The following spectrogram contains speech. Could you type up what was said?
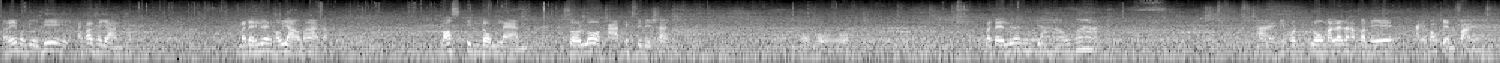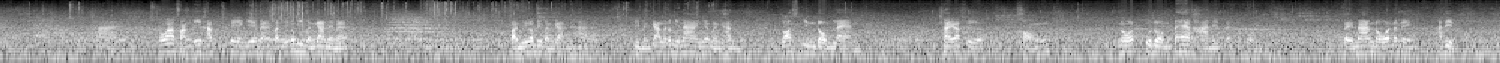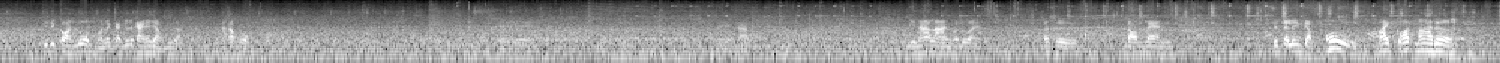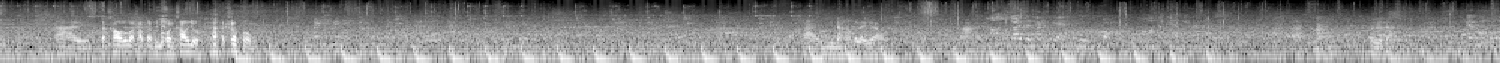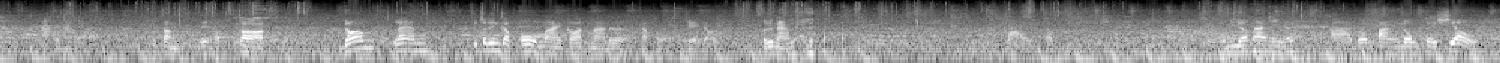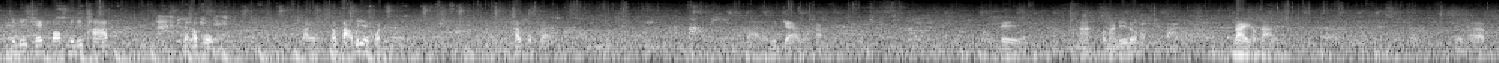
ตอนนี้ผมอยู่ที่ไอคอนสยามครับบันไดเลื่อนเขายาวมากครับ Lost in Dome Land Solo Art Exhibition โอ้โห บันไดเลื่อนยาวมาก ใช่ มีคนลงมาแล้วนะครับ ตอนนี้อาจจะต้องเปลี่ยนฝั่ง ใช่ เพราะว่าฝั่งนี้ครับ เป็นอย่างนี้ไหมฝั่งนี้ก็มีเหมือนกันเห็นไหมฝั่งนี้ก็มีเหมือนกันใช่ มีเหมือนกันแล้วก็มีหน้าอย่างเงี้ยเหมือนกัน Lost in Dome Land ใช่ก็คือของโน้ตอุดมแต้พาณิชย์นะครับผมเสนาโน้ตนั่นเองอดีตพิธีกรร่วมหัวรายการยุทธการขยับเมืองนะครับผมโอเคนี่ครับ มีหน้าร้านเขาด้วย ก็คือดอมแลนด์ ฟิชเจอริงกับโอ้ my god mother ใช่จะเข้าหรือเปล่าครับแต่มีคนเข้าอยู่ ครับผมใช่มีน้ำอะไรอย่าแกะไม่ได้อ่าน้ำเออได้ถูกต้องนี่ครับก็ดอมแลนด์ ฟิชเจอริงกับโอ้ my god mother ครับผมโอเค เดี๋ยวซื้อน้ำได้ครับโอเคผมมีเยอะมาก มีทั้งโดมปัง โดมสเปเชียล มินิเค้กบ็อกมินิทาร์ตนะครับผมได้น้ำเปล่าไม่เย็นขวดนึงนะครับผมได้น้ำเปล่ามีได้แล้วมีแก้วนะครับโอเคนะประมาณนี้เนอะ ได้ครับได้ โอเคครับ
